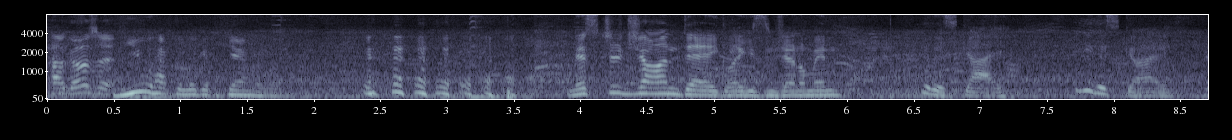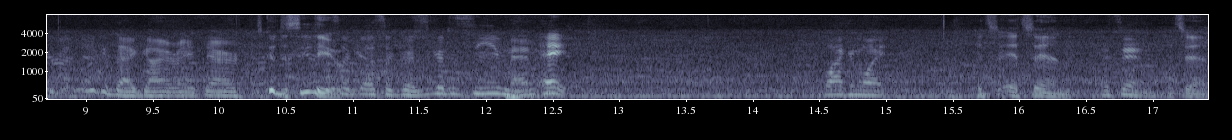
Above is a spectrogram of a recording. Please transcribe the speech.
How goes it? You have to look at the camera though. Mr. John Dagg, ladies and gentlemen. Look at this guy. Look at this guy. Look at, look at that guy right there. It's good to see you. That's a, that's a good. It's good to see you, man. Hey, black and white. It's it's in. It's in. It's in.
